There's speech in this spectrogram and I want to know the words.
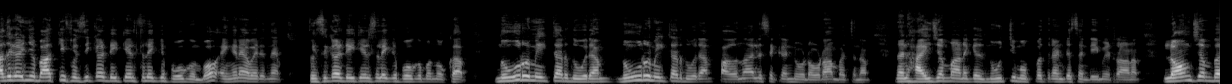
അത് കഴിഞ്ഞ് ബാക്കി ഫിസിക്കൽ ഡീറ്റെയിൽസിലേക്ക് പോകുമ്പോൾ എങ്ങനെയാ വരുന്നത് ഫിസിക്കൽ ഡീറ്റെയിൽസിലേക്ക് പോകുമ്പോൾ നോക്കാം. നൂറ് മീറ്റർ ദൂരം നൂറ് മീറ്റർ ദൂരം പതിനാല് സെക്കൻഡിലൂടെ ഓടാൻ പറ്റണം. ദെൻ ഹൈ ജമ്പ് ആണെങ്കിൽ നൂറ്റി മുപ്പത്തിരണ്ട് സെന്റിമീറ്റർ ആണ്. ലോങ് ജമ്പ്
